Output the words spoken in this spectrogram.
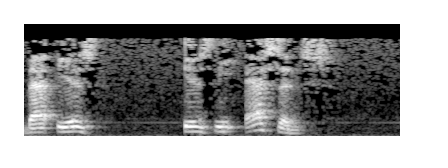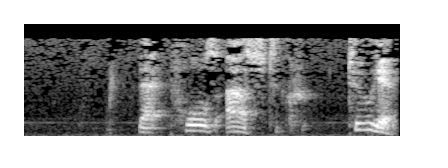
that is is the essence that pulls us to to him.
